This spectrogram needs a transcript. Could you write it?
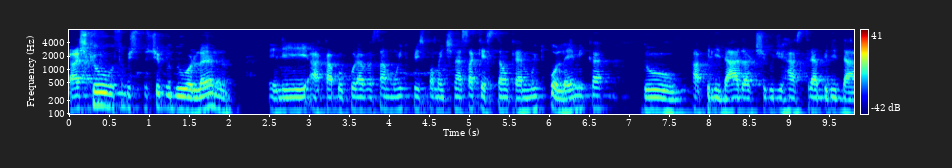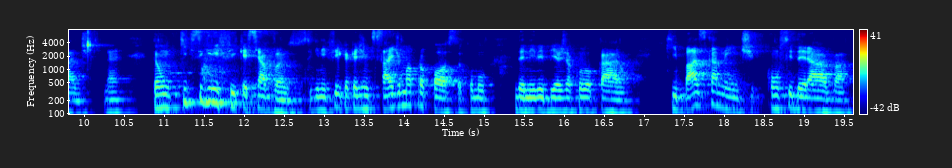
Eu acho que o substitutivo do Orlando ele acabou por avançar muito, principalmente nessa questão que é muito polêmica do apelidado artigo de rastreabilidade, né? Então, o que, que significa esse avanço? Significa que a gente sai de uma proposta, como Danilo e Bia já colocaram, que basicamente considerava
